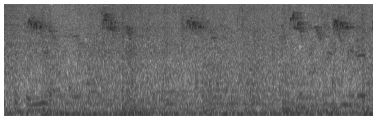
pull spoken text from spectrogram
ちょっ。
